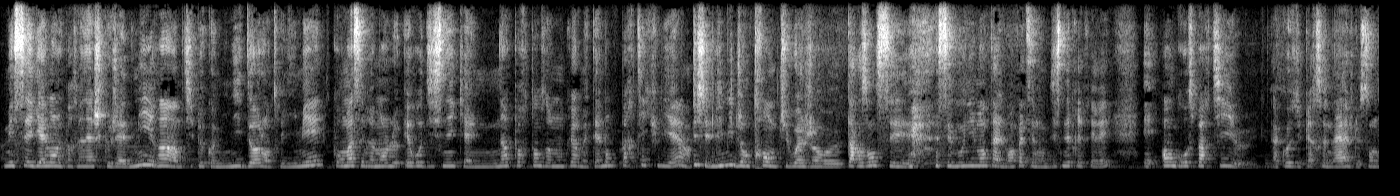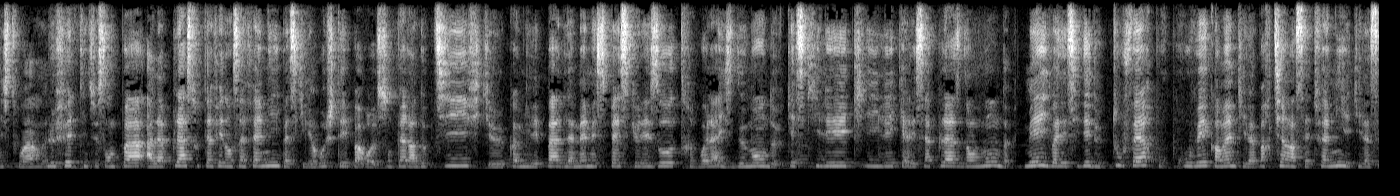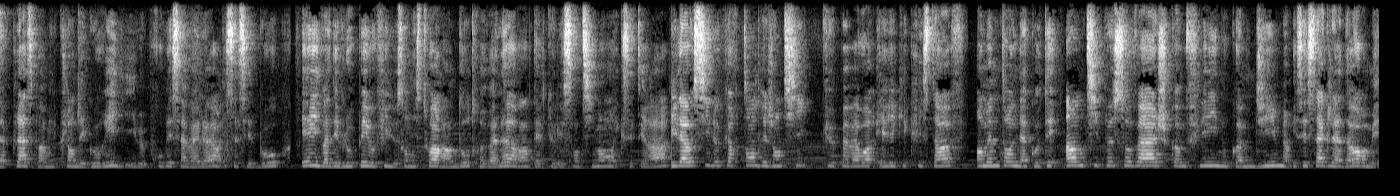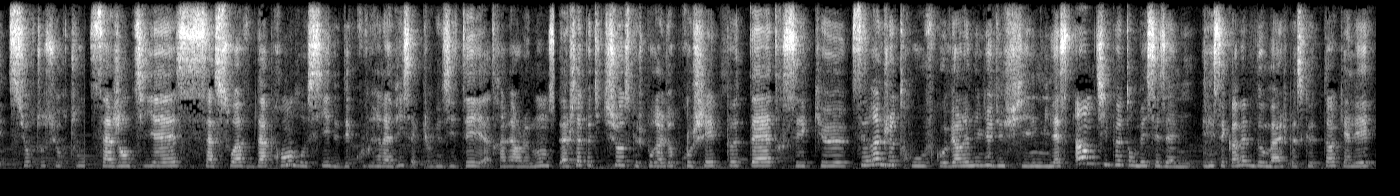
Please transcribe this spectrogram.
mais c'est également le personnage que j'admire, hein, un petit peu comme une idole entre guillemets. Pour moi, c'est vraiment le héros Disney qui a une importance dans mon cœur, mais tellement particulière. C'est limite j'en tremble, tu vois, genre euh, Tarzan c'est monumental, mais en fait c'est mon Disney préféré, et en grosse partie euh, à cause du personnage, de son histoire, le fait qu'il ne se sente pas à la place tout à fait dans sa famille parce qu'il est rejeté par euh, son père adoptif, que comme il n'est pas de la même espèce que les autres, voilà, il se demande qu'est-ce qu'il est, qui il est, quelle est sa place dans le monde, mais il va décider de tout faire pour prouver quand même qu'il appartient à cette famille et qu'il a sa place parmi le clan des gorilles, il veut prouver sa valeur et ça c'est beau, et il va développer au fil de son histoire hein, d'autres valeurs hein, telles que les sentiments, etc. Il a aussi le cœur tendre et gentil que peuvent avoir Eric et Christophe. En même temps, il a côté un petit peu sauvage comme Flynn ou comme Jim. Et c'est ça que j'adore, mais surtout, surtout, sa gentillesse, sa soif d'apprendre aussi, de découvrir la vie, sa curiosité à travers le monde. La seule petite chose que je pourrais lui reprocher, peut-être, c'est que c'est vrai que je trouve qu'au vers le milieu du film, il laisse un petit peu tomber ses amis. Et c'est quand même dommage parce que Toc, elle est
